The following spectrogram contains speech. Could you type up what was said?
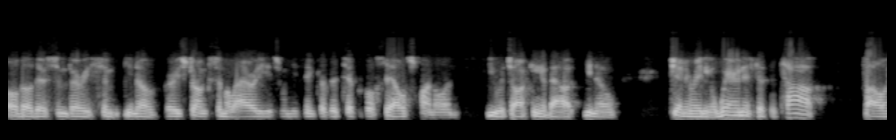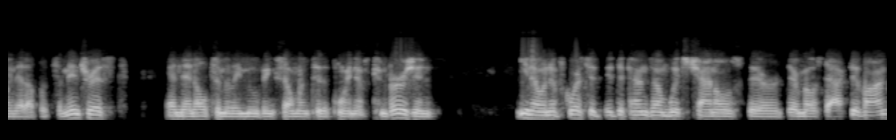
although there's some very sim, you know very strong similarities when you think of a typical sales funnel. And you were talking about you know generating awareness at the top, following that up with some interest, and then ultimately moving someone to the point of conversion. You know, and of course, it, it depends on which channels they're they're most active on.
